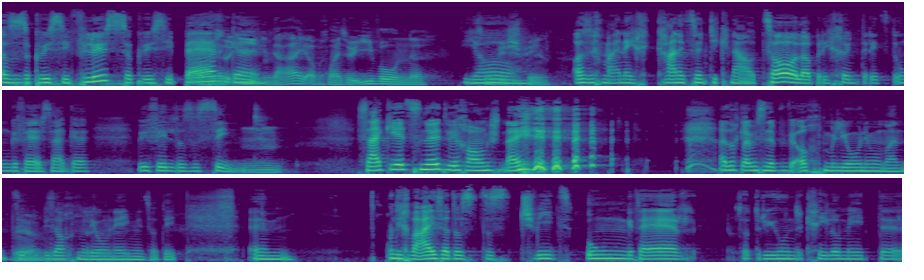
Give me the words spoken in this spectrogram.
Also so gewisse Flüsse, so gewisse so Berge. ein, nein, aber ich meine so Einwohner ja. zum Beispiel. Also ich meine, ich kenne jetzt nicht die genaue Zahl, aber ich könnte jetzt ungefähr sagen, wie viel das es sind. Mhm. Sage ich jetzt nicht, weil ich Angst... Nein. also ich glaube, wir sind etwa bei 8 Millionen im Moment. Ja, bis 8 ungefähr. Millionen, irgendwie so dort. Ähm, und ich weiss ja, dass, dass die Schweiz ungefähr so 300 Kilometer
